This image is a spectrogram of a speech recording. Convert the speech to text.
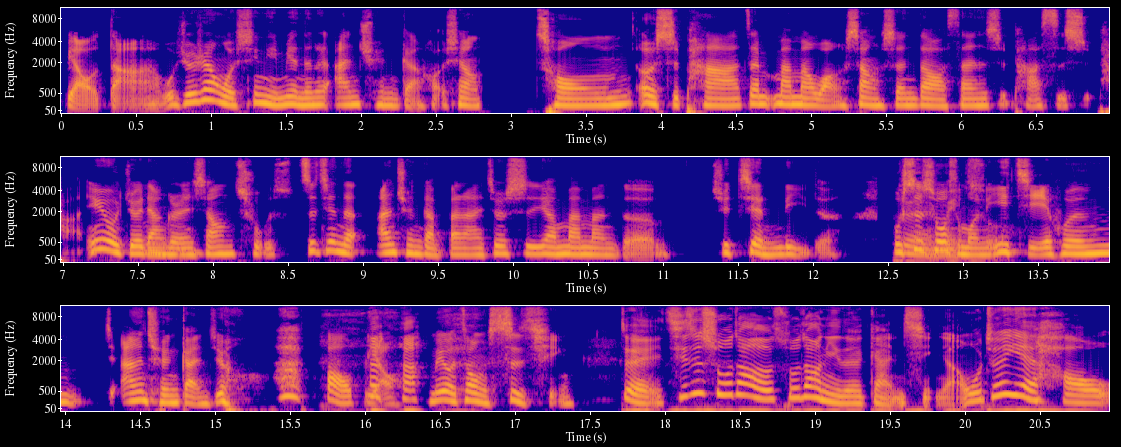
表达，我觉得让我心里面的那个安全感好像从二十趴再慢慢往上升到三十趴、四十趴，因为我觉得两个人相处之间的安全感本来就是要慢慢的。去建立的，不是说什么你一结婚安全感就 爆表，没有这种事情。对，其实说到说到你的感情啊，我觉得也好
